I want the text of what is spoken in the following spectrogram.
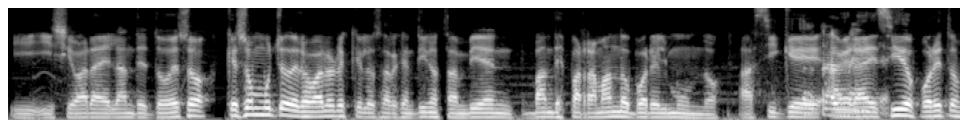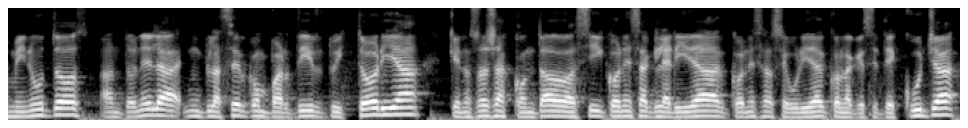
y, llevar adelante todo eso, que son muchos de los valores que los argentinos también van desparramando por el mundo. Así que agradecidos por estos minutos. Antonella, un placer compartir tu historia, que nos hayas contado así con esa claridad, con esa seguridad con la que se te escucha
